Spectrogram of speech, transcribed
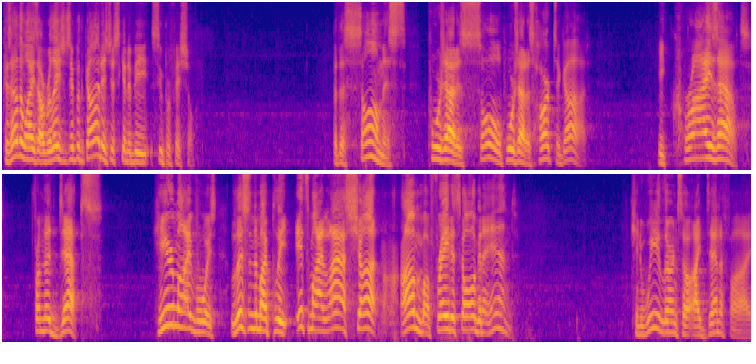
Because otherwise, our relationship with God is just going to be superficial. But the psalmist pours out his soul, pours out his heart to God. He cries out from the depths Hear my voice, listen to my plea. It's my last shot. I'm afraid it's all going to end. Can we learn to identify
